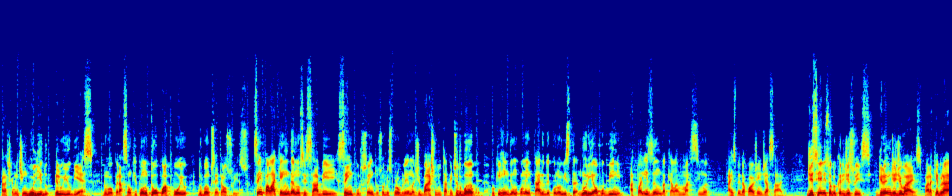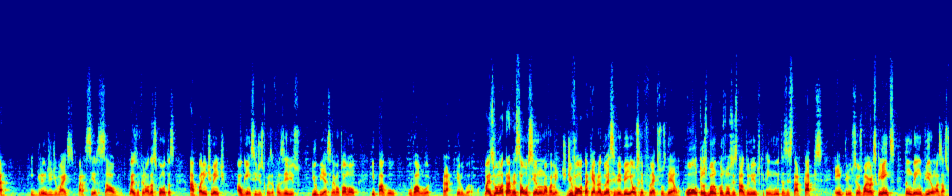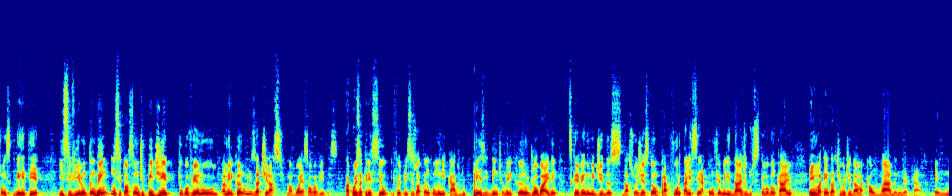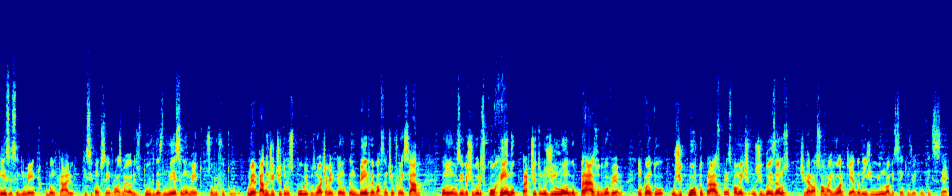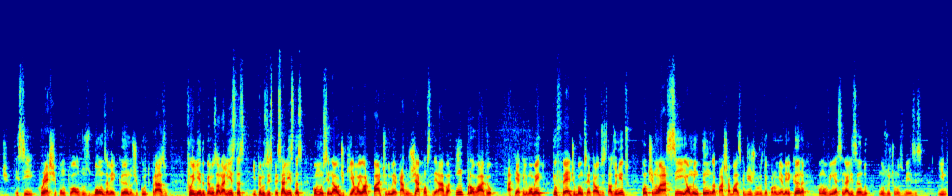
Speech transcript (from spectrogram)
praticamente engolido pelo UBS numa operação que contou com o apoio do Banco Central Suíço. Sem falar que ainda não se sabe 100% sobre os problemas debaixo do tapete do banco, o que rendeu um comentário do economista Nuriel Rubini, atualizando aquela máxima a respeito da qual a gente já sabe. Disse ele sobre o Credit Suisse: grande demais para quebrar e grande demais para ser salvo. Mas no final das contas, aparentemente, alguém se dispôs a fazer isso e o BS levantou a mão e pagou o valor para ter o banco. Mas vamos atravessar o oceano novamente. De volta à quebra do SVB e aos reflexos dela. Outros bancos nos Estados Unidos que têm muitas startups entre os seus maiores clientes também viram as ações derreter e se viram também em situação de pedir que o governo americano lhes atirasse uma boia salva-vidas. A coisa cresceu e foi preciso até um comunicado do presidente americano, Joe Biden, descrevendo medidas da sua gestão para fortalecer a confiabilidade do sistema bancário em uma tentativa de dar uma acalmada no mercado. É nesse segmento, o bancário, que se concentram as maiores dúvidas nesse momento sobre o futuro. O mercado de títulos públicos norte-americano também foi bastante influenciado com os investidores correndo para títulos de longo prazo do governo, enquanto os de curto prazo, principalmente os de dois anos, tiveram a sua maior queda desde 1987. Esse crash pontual dos bonds americanos de curto prazo foi lido pelos analistas e pelos especialistas como um sinal de que a maior parte do mercado já considerava improvável, até aquele momento, que o Fed, o Banco Central dos Estados Unidos, continuasse aumentando a taxa básica de juros da economia americana, como vinha sinalizando nos últimos meses. E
